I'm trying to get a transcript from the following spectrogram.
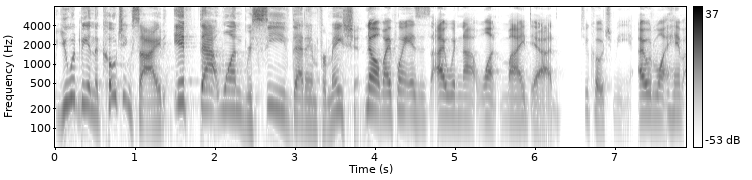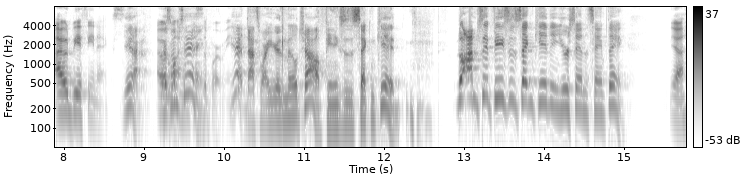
you would be in the coaching side if that one received that information. No, my point is, is I would not want my dad to coach me. I would want him. I would be a Phoenix. Yeah, I that's would what I'm want him to support me. Yeah, that's why you're the middle child. Phoenix is the second kid. no, I'm saying Phoenix is the second kid, and you're saying the same thing. Yeah.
